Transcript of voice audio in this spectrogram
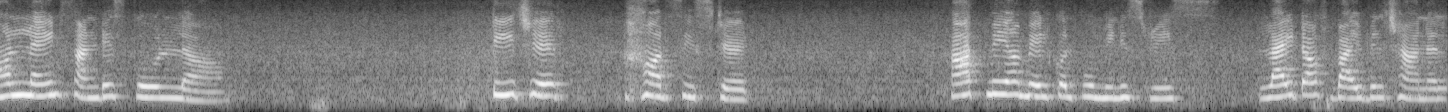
online Sunday school teacher or sister Atmiya Melkolpu ministries light of Bible channel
